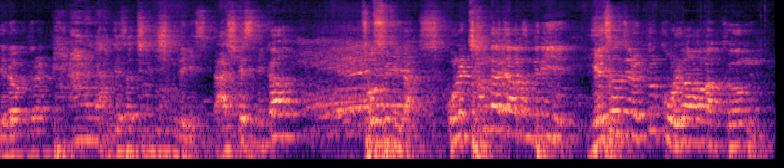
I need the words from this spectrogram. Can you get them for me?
여러분들은 편안하게 앉아서 즐기시면 되겠습니다. 아시겠습니까? 좋습니다. 오늘 참가자분들이 예선제를 뚫고 올라온 만큼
